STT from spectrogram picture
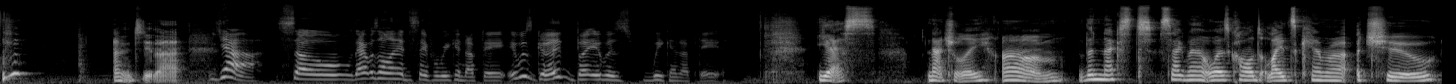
fun. I need to do that. Yeah. So that was all I had to say for weekend update. It was good, but it was weekend update. Yes, naturally. Um, the next segment was called Lights Camera Achoo,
